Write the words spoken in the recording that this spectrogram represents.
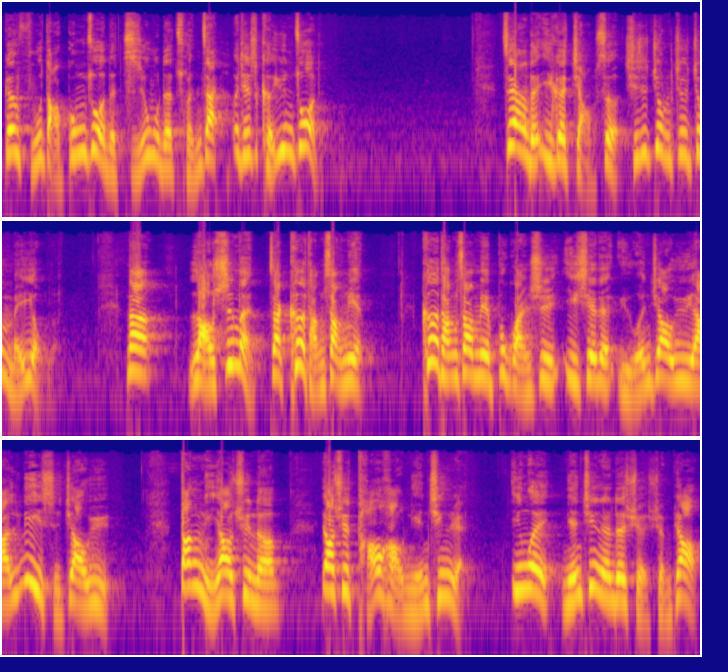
跟辅导工作的职务的存在，而且是可运作的，这样的一个角色，其实就就就没有了。那老师们在课堂上面。课堂上面，不管是一些的语文教育啊、历史教育，当你要去呢，要去讨好年轻人，因为年轻人的选选票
